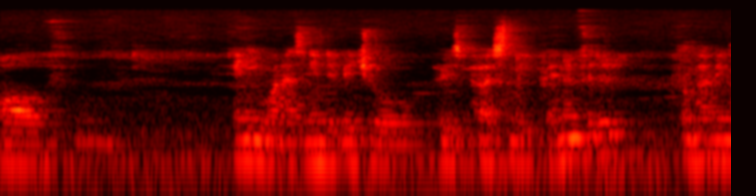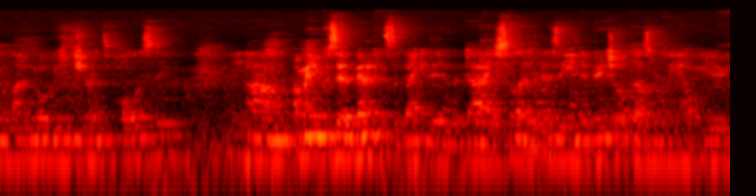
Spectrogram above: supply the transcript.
of anyone as an individual who's personally benefited from having a loan mortgage insurance policy. Um, I mean, because it benefits the bank at the end of the day. So as the individual, it doesn't really help you.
